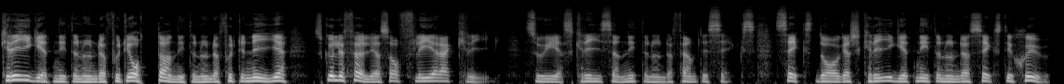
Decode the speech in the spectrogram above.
Kriget 1948-1949 skulle följas av flera krig. Suezkrisen 1956, sexdagarskriget 1967,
